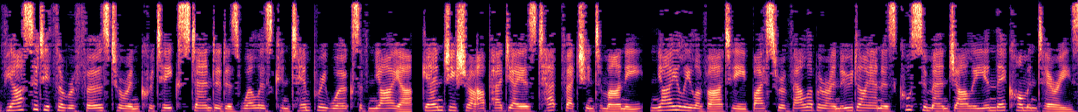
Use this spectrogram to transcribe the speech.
Vyasatirtha refers to and critiques standard as well as contemporary works of Nyaya, Gangesha Upadhyaya's Tattvachintamani, Nyayalilavati by Sravallabha and Udayana's Kusumanjali and their commentaries.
